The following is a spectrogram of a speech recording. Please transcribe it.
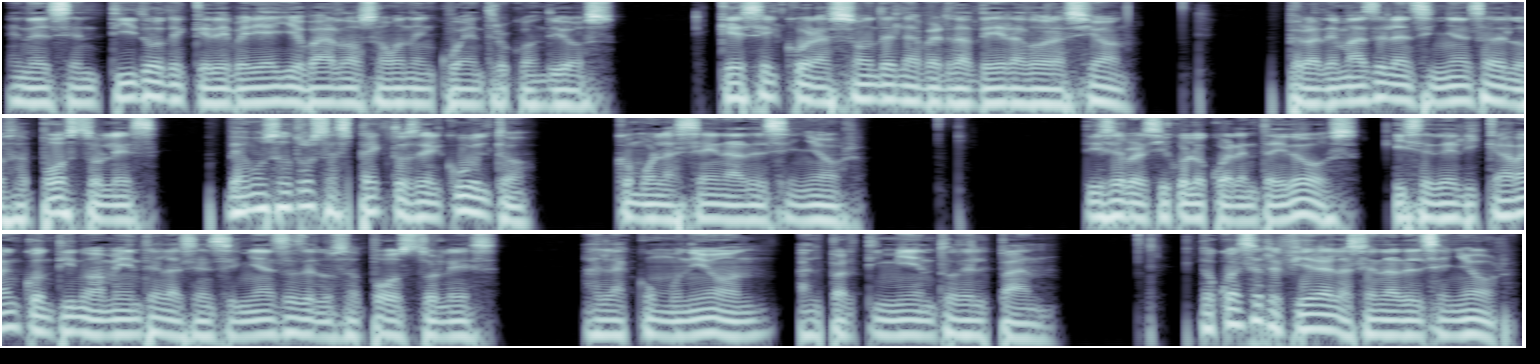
en el sentido de que debería llevarnos a un encuentro con Dios, que es el corazón de la verdadera adoración. Pero además de la enseñanza de los apóstoles, vemos otros aspectos del culto, como la cena del Señor. Dice el versículo 42, y se dedicaban continuamente a las enseñanzas de los apóstoles, a la comunión, al partimiento del pan, lo cual se refiere a la cena del Señor.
